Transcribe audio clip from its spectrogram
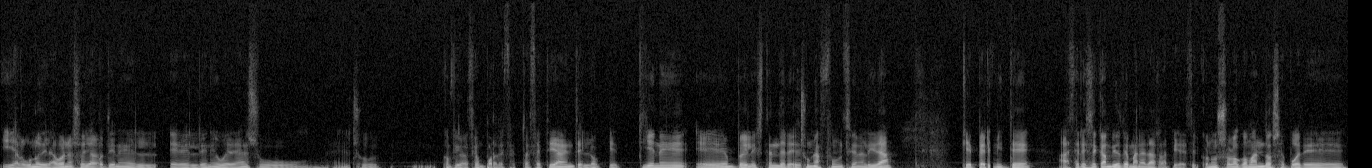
Y alguno dirá, bueno, eso ya lo tiene el, el NVDA en su, en su configuración por defecto. Efectivamente, lo que tiene eh, Braille Extender es una funcionalidad que permite hacer ese cambio de manera rápida. Es decir, con un solo comando se puede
